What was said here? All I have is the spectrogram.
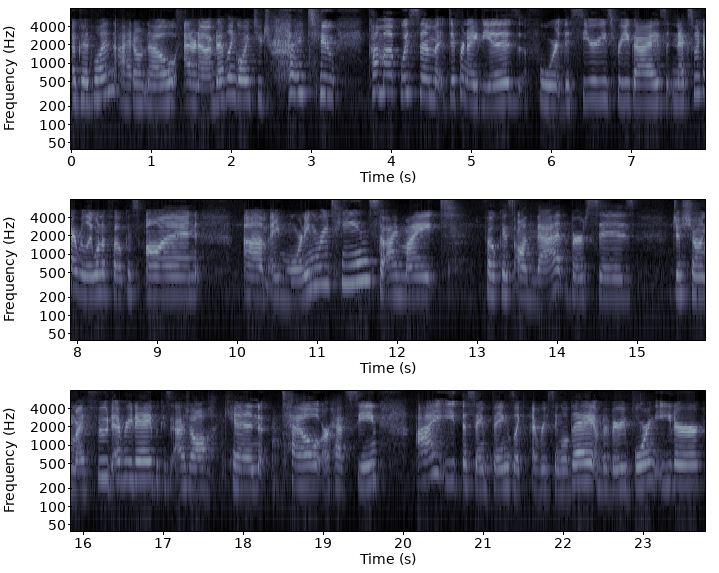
a good one. I don't know. I don't know. I'm definitely going to try to come up with some different ideas for this series for you guys. Next week, I really want to focus on um, a morning routine. So I might focus on that versus just showing my food every day because as y'all can tell or have seen, I eat the same things like every single day. I'm a very boring eater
